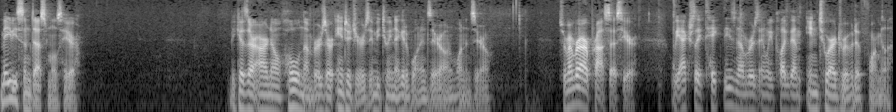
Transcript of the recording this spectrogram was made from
maybe some decimals here because there are no whole numbers or integers in between negative 1 and 0 and 1 and 0. So remember our process here we actually take these numbers and we plug them into our derivative formula.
